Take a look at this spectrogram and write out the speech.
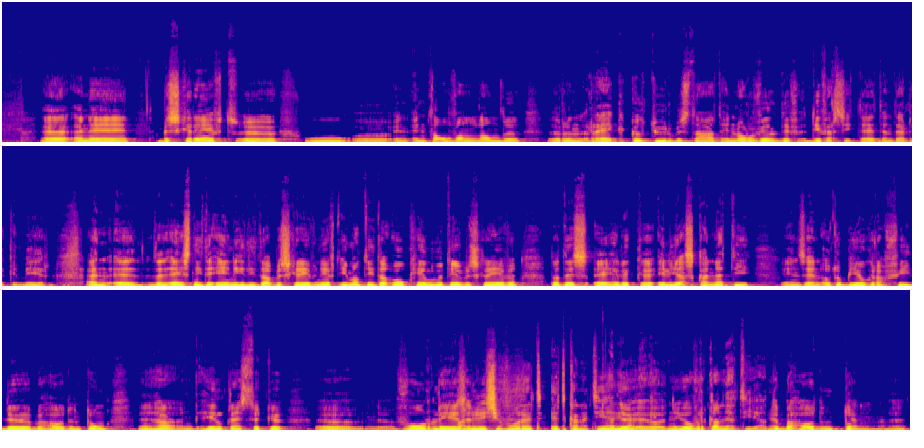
Uh, en hij beschrijft uh, hoe uh, in, in, tal van landen er een rijke cultuur bestaat, enorm veel diversiteit en dergelijke meer. En hij is niet de enige die dat beschreven heeft. Iemand die dat ook heel goed heeft beschreven, dat is eigenlijk Elias Canetti in zijn autobiografie De Behouden Tong. En gaat een heel klein stukje voorlezen. Maar nu lees je vooruit uit Canetti, hè? Nu, nu, over Canetti, ja. De Behouden Tong. Ja. Hè.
